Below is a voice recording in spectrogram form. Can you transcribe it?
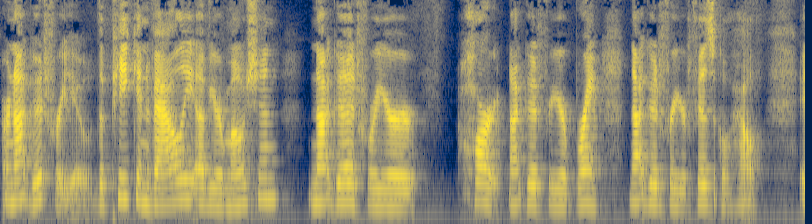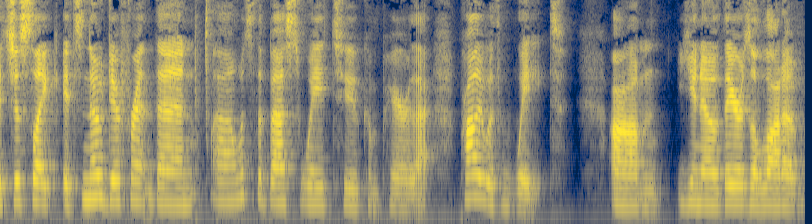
are not good for you. The peak and valley of your emotion, not good for your heart, not good for your brain, not good for your physical health. It's just like, it's no different than, uh, what's the best way to compare that? Probably with weight. Um, you know, there's a lot of,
